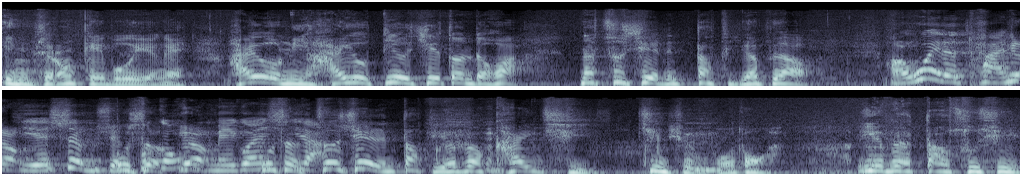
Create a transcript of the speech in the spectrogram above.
因什么给不赢哎？还有你还有第二阶段的话，那这些人到底要不要？好，为了团结胜选，不公平没关系啊。这些人到底要不要开启竞选活动啊？要不要到处去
